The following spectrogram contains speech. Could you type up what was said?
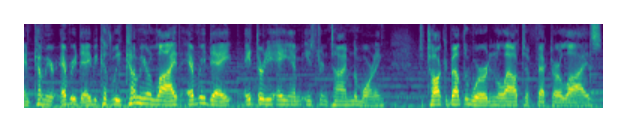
and come here every day because we come here live every day, 8:30 a.m. Eastern Time in the morning, to talk about the Word and allow it to affect our lives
